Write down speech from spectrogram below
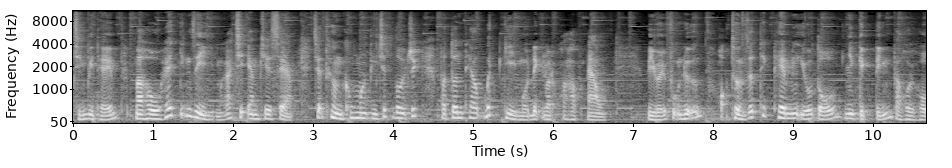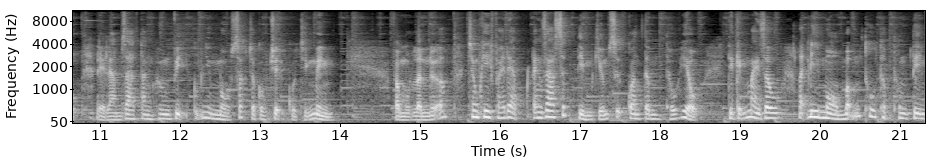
Chính vì thế mà hầu hết những gì mà các chị em chia sẻ sẽ thường không mang tính chất logic và tuân theo bất kỳ một định luật khoa học nào. Vì với phụ nữ, họ thường rất thích thêm những yếu tố như kịch tính và hồi hộp để làm gia tăng hương vị cũng như màu sắc cho câu chuyện của chính mình. Và một lần nữa, trong khi phái đẹp đang ra sức tìm kiếm sự quan tâm, thấu hiểu thì cánh mày dâu lại đi mò mẫm thu thập thông tin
